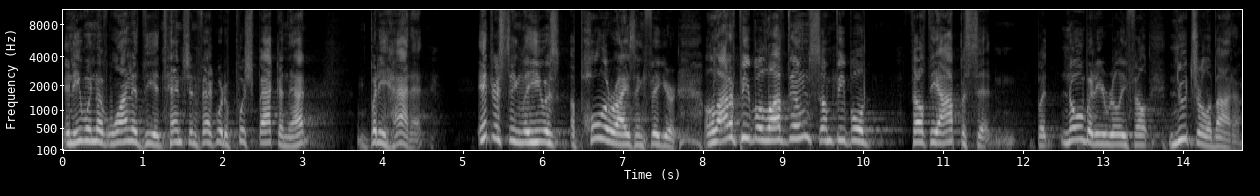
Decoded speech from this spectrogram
And he wouldn't have wanted the attention, in fact, would have pushed back on that, but he had it. Interestingly, he was a polarizing figure. A lot of people loved him, some people felt the opposite, but nobody really felt neutral about him.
